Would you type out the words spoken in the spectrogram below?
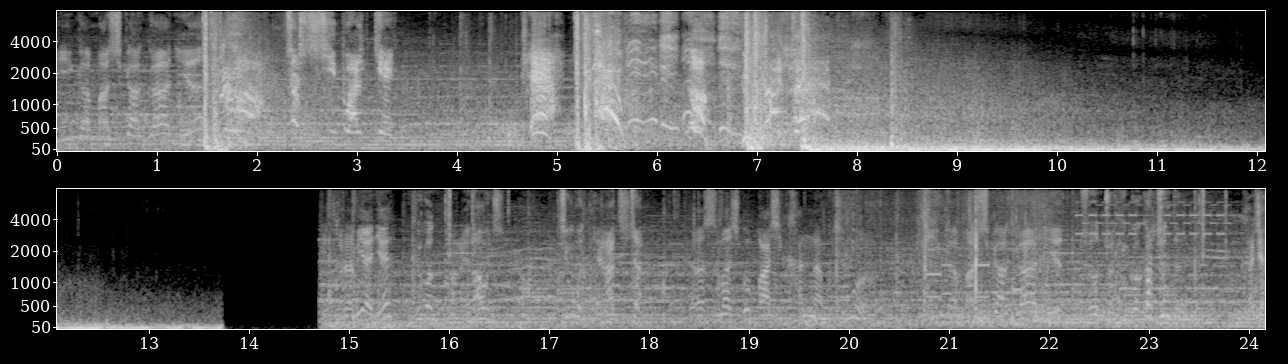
네가 맛이 간거 아니야? 아, 저 씨발개! 아, 육한다! 빗두라미 아니야? 그건 밤에 나오지. 지금은 대낮이잖아. 가스 마시고 맛이 간 나무지 뭐. 네가 맛이 간 거 아니야? 저쪽인 것 같은데. 가자.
